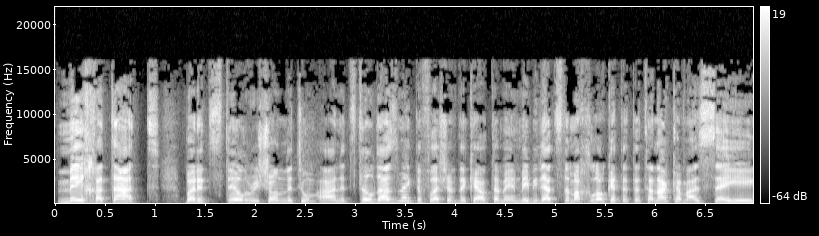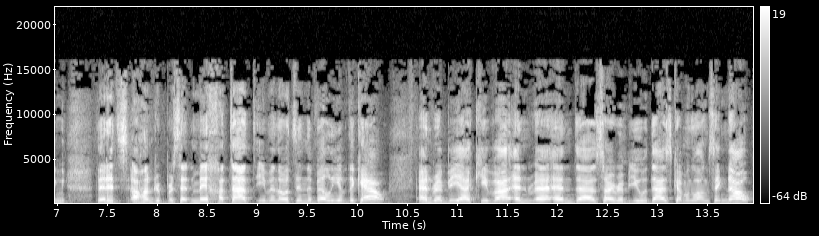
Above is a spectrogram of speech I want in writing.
mechatat, but it's still rishon letum'ah, and it still does make the flesh of the cow tamei. And maybe that's the machloket that the Tanakama is saying that it's 100% mechatat, even though it's in the belly of the cow. And Rabbi Akiva and uh, and uh, sorry, Rabbi Yehuda is coming along saying no,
